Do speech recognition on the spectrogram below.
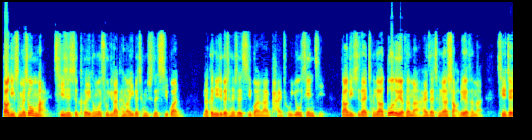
到底什么时候买，其实是可以通过数据来看到一个城市的习惯。那根据这个城市的习惯来排除优先级，到底是在成交多的月份买，还是在成交少的月份买？其实这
